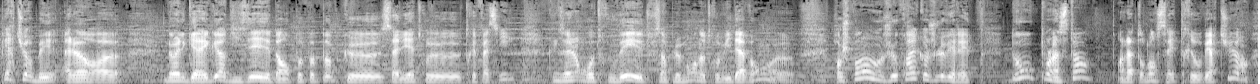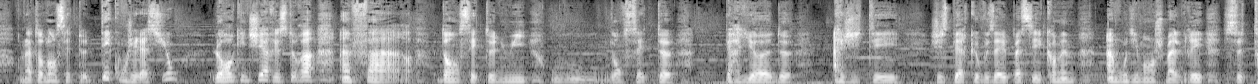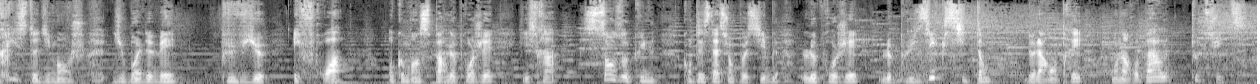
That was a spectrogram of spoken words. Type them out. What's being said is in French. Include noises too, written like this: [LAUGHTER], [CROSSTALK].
perturbé. Alors, euh, Noël Gallagher disait dans Pop Pop Pop que ça allait être euh, très facile, que nous allions retrouver tout simplement notre vie d'avant. Euh, franchement, je crois que je le verrai. Donc, pour l'instant, en attendant cette réouverture, en attendant cette décongélation, le Rockin' Chair restera un phare dans cette nuit ou dans cette période agitée. J'espère que vous avez passé quand même un bon dimanche malgré ce triste dimanche du mois de mai, pluvieux et froid. On commence par le projet qui sera sans aucune contestation possible le projet le plus excitant de la rentrée. On en reparle tout de suite.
